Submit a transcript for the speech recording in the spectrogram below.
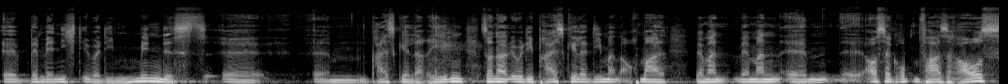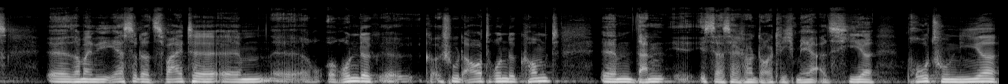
äh, wenn wir nicht über die Mindest... Äh, ähm, Preisgelder reden, sondern über die Preisgelder, die man auch mal, wenn man, wenn man ähm, äh, aus der Gruppenphase raus äh, sagen wir, in die erste oder zweite ähm, äh, Runde, äh, Shootout-Runde kommt, ähm, dann ist das ja schon deutlich mehr als hier pro Turnier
